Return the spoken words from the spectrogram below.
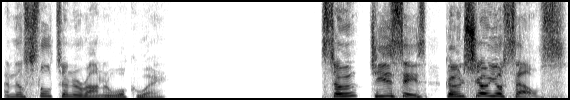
and they'll still turn around and walk away. So Jesus says, Go and show yourselves.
